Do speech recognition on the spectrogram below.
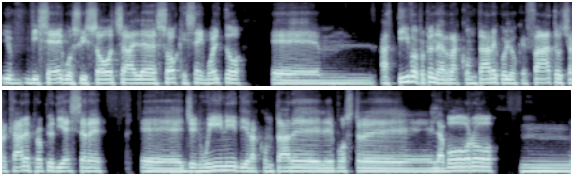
io vi seguo sui social, so che sei molto eh, attivo proprio nel raccontare quello che fate o cercare proprio di essere eh, genuini, di raccontare il vostro lavoro, mh, mm,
